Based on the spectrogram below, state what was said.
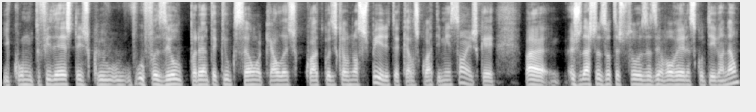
E como tu fizeste, tens que o, o fazê-lo perante aquilo que são aquelas quatro coisas que é o nosso espírito, aquelas quatro dimensões, que é pá, ajudaste as outras pessoas a desenvolverem-se contigo ou não,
